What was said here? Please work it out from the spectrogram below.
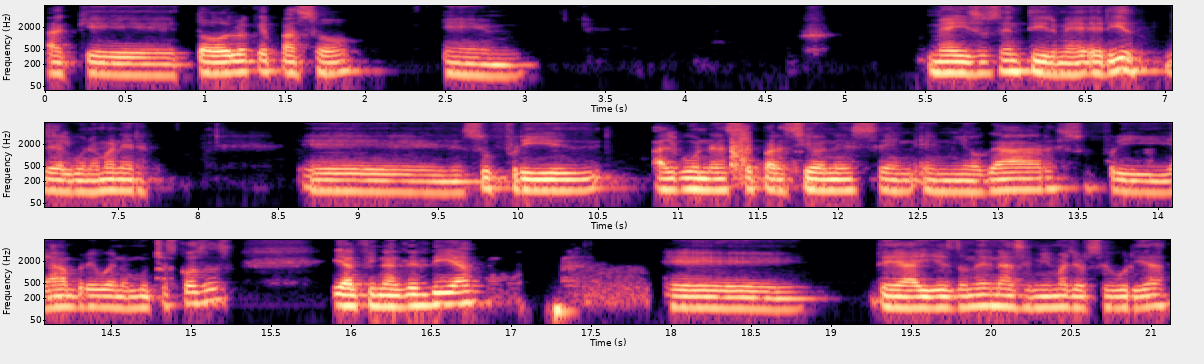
a que todo lo que pasó eh, me hizo sentirme herido de alguna manera. Eh, sufrí algunas separaciones en, mi hogar, sufrí hambre, bueno, muchas cosas. Y al final del día, eh, de ahí es donde nace mi mayor seguridad,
